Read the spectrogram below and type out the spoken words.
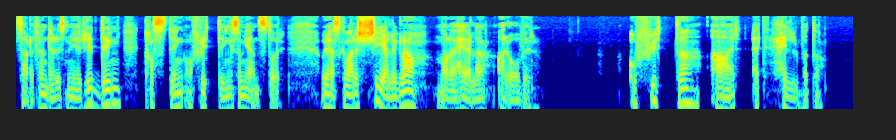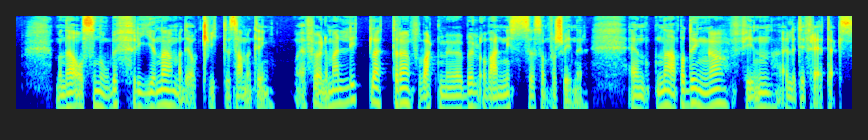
så er det fremdeles mye rydding, kasting og flytting som gjenstår, og jeg skal være sjeleglad når det hele er over. Å flytte er et helvete, men det er også noe befriende med det å kvitte seg med ting, og jeg føler meg litt lettere for hvert møbel og hver nisse som forsvinner, enten det er på dynga, Finn eller til Fretex.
